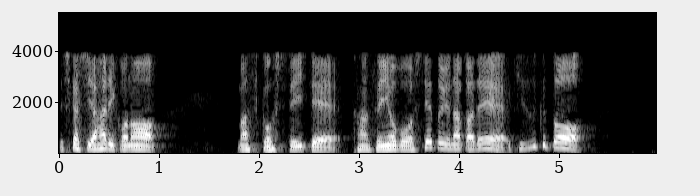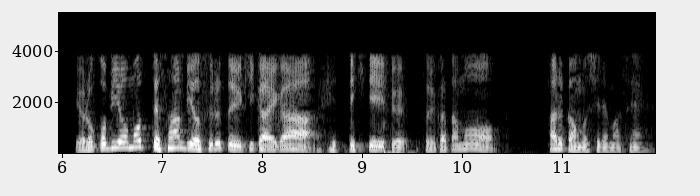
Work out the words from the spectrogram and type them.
す。しかしやはりこの、マスクをしていて、感染予防してという中で気づくと、喜びを持って賛美をするという機会が減ってきている、そういう方もあるかもしれません。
